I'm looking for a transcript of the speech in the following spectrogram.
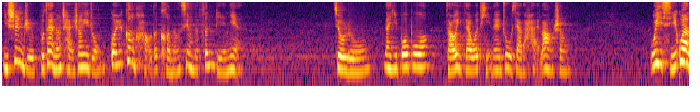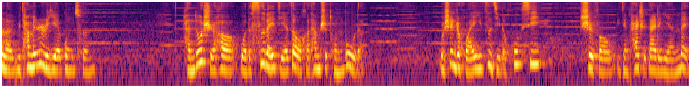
你甚至不再能产生一种关于更好的可能性的分别念，就如那一波波早已在我体内住下的海浪声。我已习惯了与他们日夜共存。很多时候，我的思维节奏和他们是同步的。我甚至怀疑自己的呼吸是否已经开始带着盐味。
